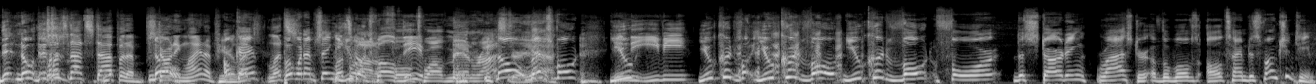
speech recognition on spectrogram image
Th- no, this let's is not stop at a starting lineup here. Okay, Let's, let's, but what I'm saying let's is go you- twelve deep. twelve man roster. No, yeah. let's vote. You, Indy Evie. you could vo- you could vote you could vote for the starting roster of the Wolves all-time dysfunction team.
